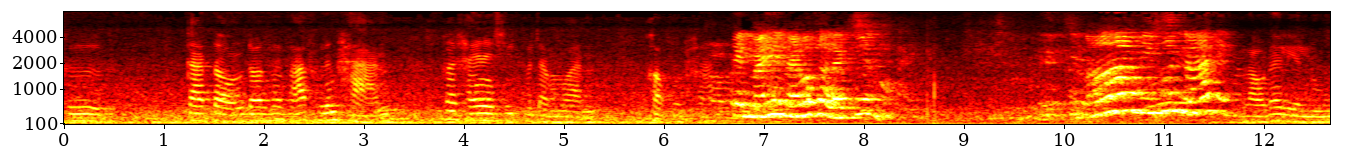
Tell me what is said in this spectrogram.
คือการต่อวงจรไฟฟ้าพื้นฐาน เพื่อใช้ในชีวิตประจำวัน ขอบคุณครับ เห็นไหมเห็นไหมว่าเกิดอะไรขึ้นอ๋อมีขึ้นนะเห็นเราได้เรียนรู้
